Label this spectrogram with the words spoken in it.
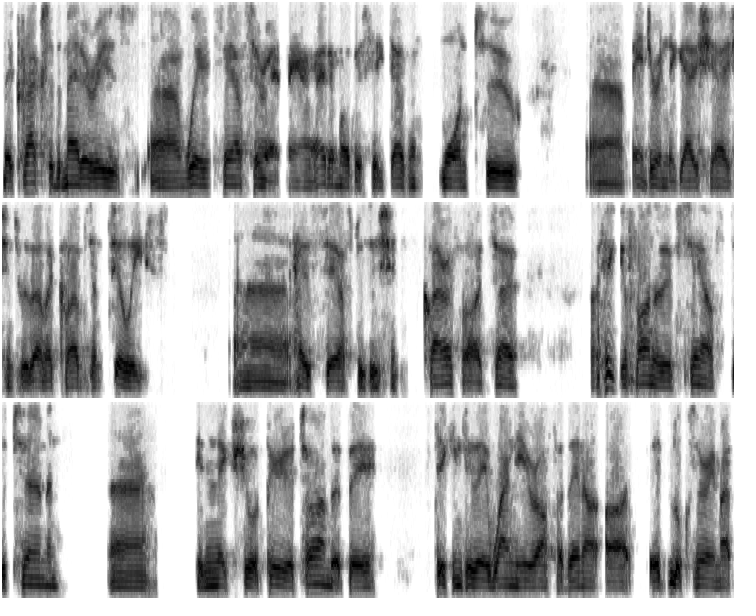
the crux of the matter is uh, where Souths are at now. Adam obviously doesn't want to uh, enter in negotiations with other clubs until he's uh, has South's position clarified. So I think you'll find that if South determine uh, in the next short period of time that they're sticking to their one year offer, then I, I, it looks very much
